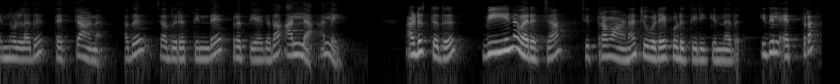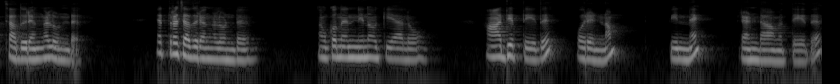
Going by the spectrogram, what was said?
എന്നുള്ളത് തെറ്റാണ്. അത് ചതുരത്തിന്റെ പ്രത്യേകത അല്ല അല്ലേ? അടുത്തത് വീണ വരച്ച ചിത്രമാണ് ചുവടെ കൊടുത്തിരിക്കുന്നത്. ഇതിൽ എത്ര ചതുരങ്ങളുണ്ട്? എത്ര ചതുരങ്ങളുണ്ട്? നമുക്കൊന്ന് എണ്ണി നോക്കിയാലോ? ആദ്യത്തേത് ഒരെണ്ണം പിന്നെ രണ്ടാമത്തേത്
